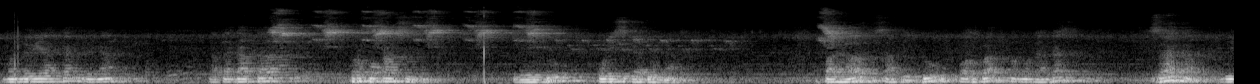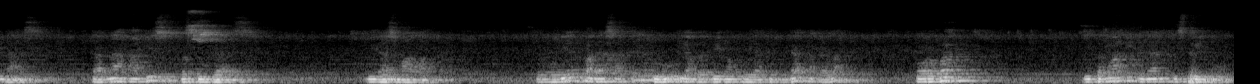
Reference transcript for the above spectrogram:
meneriakkan dengan kata-kata provokasi, yaitu polisi gadungan. Padahal saat itu korban menggunakan seragam dinas karena habis bertugas dinas malam. Kemudian pada saat itu yang lebih memprihatinkan adalah korban ditemani dengan istrinya.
